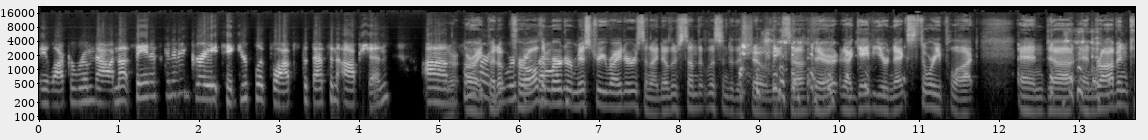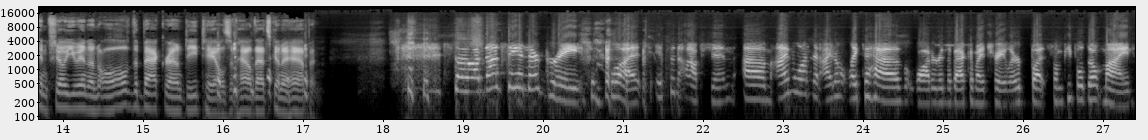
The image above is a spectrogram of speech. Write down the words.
a locker room. Now, I'm not saying it's going to be great. Take your flip flops, but that's an option. Um, all right, but uh, for all the murder mystery writers, and I know there's some that listen to the show, Lisa, there and I gave you your next story plot, and uh, and Robyn can fill you in on all the background details of how that's going to happen. so I'm not saying they're great, but it's an option. Um, I'm one that I don't like to have water in the back of my trailer, but some people don't mind.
